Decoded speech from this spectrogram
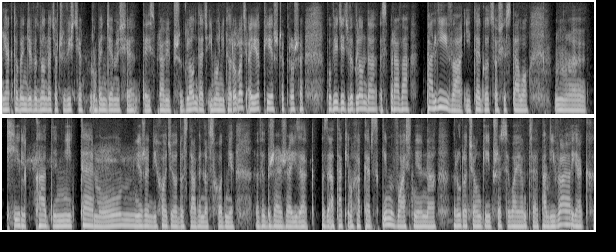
Jak to będzie wyglądać? Oczywiście będziemy się tej sprawie przyglądać i monitorować. A jak jeszcze, proszę powiedzieć, wygląda sprawa paliwa i tego, co się stało mm, kilka dni temu, jeżeli chodzi o dostawy na wschodnie wybrzeże i za, z atakiem hakerskim właśnie na rurociągi przesyłające paliwa. Jak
